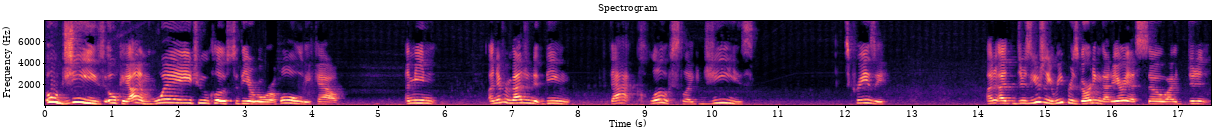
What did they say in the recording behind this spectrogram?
Oh jeez, okay, I am way too close to the Aurora. Holy cow. I mean, I never imagined it being that close, like jeez. Crazy. I, I, there's usually reapers guarding that area, so I didn't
